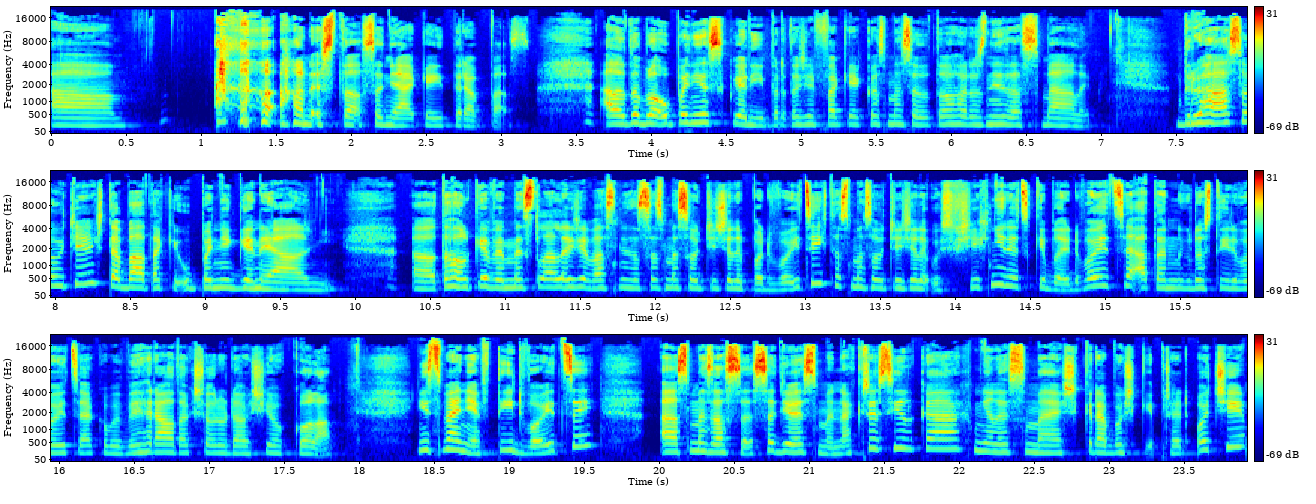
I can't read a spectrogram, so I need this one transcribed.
a a nestal se nějaký trapas. Ale to bylo úplně skvělý, protože fakt jako jsme se u toho hrozně zasmáli. Druhá soutěž, ta byla taky úplně geniální. To holky vymysleli, že vlastně zase jsme soutěžili po dvojicích, to jsme soutěžili už všichni, vždycky byly dvojice a ten, kdo z té dvojice jakoby vyhrál, tak šel do dalšího kola. Nicméně v té dvojici jsme zase seděli jsme na křesílkách, měli jsme škrabošky před oči,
